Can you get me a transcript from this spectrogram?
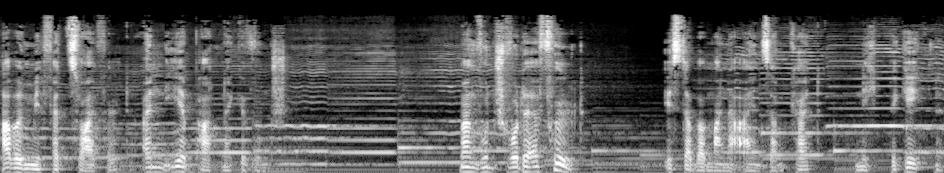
habe mir verzweifelt einen Ehepartner gewünscht. Mein Wunsch wurde erfüllt, ist aber meiner Einsamkeit nicht begegnet.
